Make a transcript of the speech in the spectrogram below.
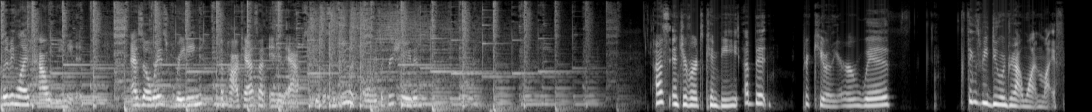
Living life how we need it. As always, rating the podcast on any apps to listen to is always appreciated. Us introverts can be a bit peculiar with things we do and do not want in life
